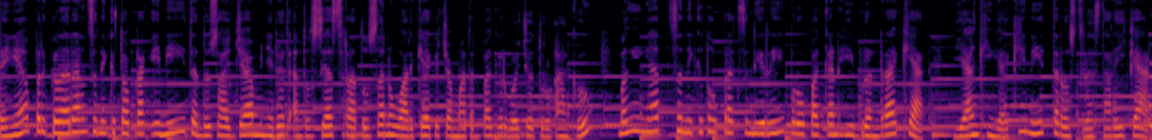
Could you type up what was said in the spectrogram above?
Adanya pergelaran seni ketoprak ini tentu saja menyedot antusias ratusan warga Kecamatan Pagerwojo Tulung Agung mengingat seni ketoprak sendiri merupakan hiburan rakyat yang hingga kini terus dilestarikan.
